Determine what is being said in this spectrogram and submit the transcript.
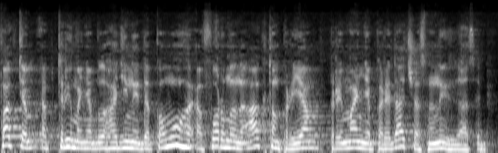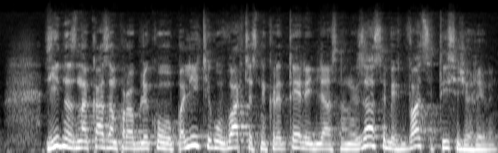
Факт отримання благодійної допомоги оформлено актом приймання передачі основних засобів. Згідно з наказом про облікову політику, вартісний критерій для основних засобів 20 тисяч гривень.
